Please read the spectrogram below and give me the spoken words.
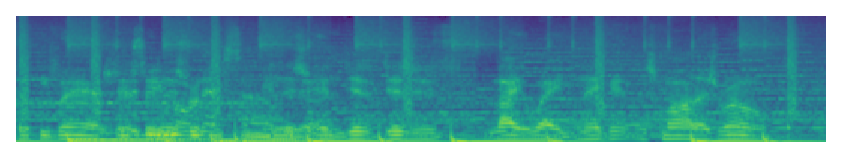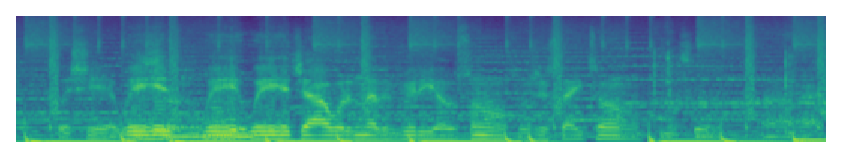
50 bands just in this next time. In this, yeah. in this, this is lightweight, nigga, the smallest room. But shit, we hit, Sure. we hit, we hit y'all with another video soon, so just stay tuned. Yes, sir. Alright,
